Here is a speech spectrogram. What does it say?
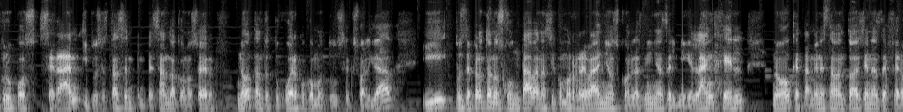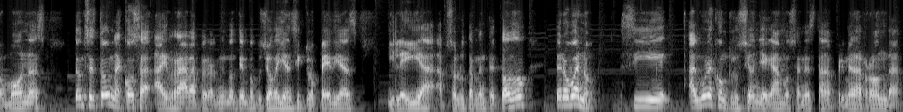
grupos se dan y pues estás en, empezando a conocer, ¿no? Tanto tu cuerpo como tu sexualidad y pues de pronto nos juntaban así como rebaños con las niñas del Miguel Ángel, ¿no? Que también estaban todas llenas de feromonas. Entonces, toda una cosa hay rara, pero al mismo tiempo pues yo veía enciclopedias y leía absolutamente todo. Pero bueno, si alguna conclusión llegamos en esta primera ronda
